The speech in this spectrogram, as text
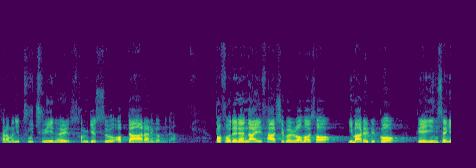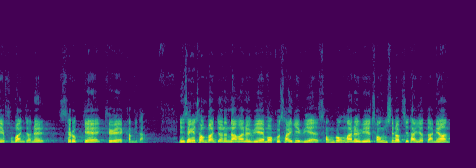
사람은 이 두 주인을 섬길 수 없다라는 겁니다. 버포드는 나이 40을 넘어서 이 말을 듣고 그의 인생의 후반전을 새롭게 계획합니다. 인생의 전반전은 나만을 위해 먹고 살기 위해 성공만을 위해 정신없이 달렸다면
